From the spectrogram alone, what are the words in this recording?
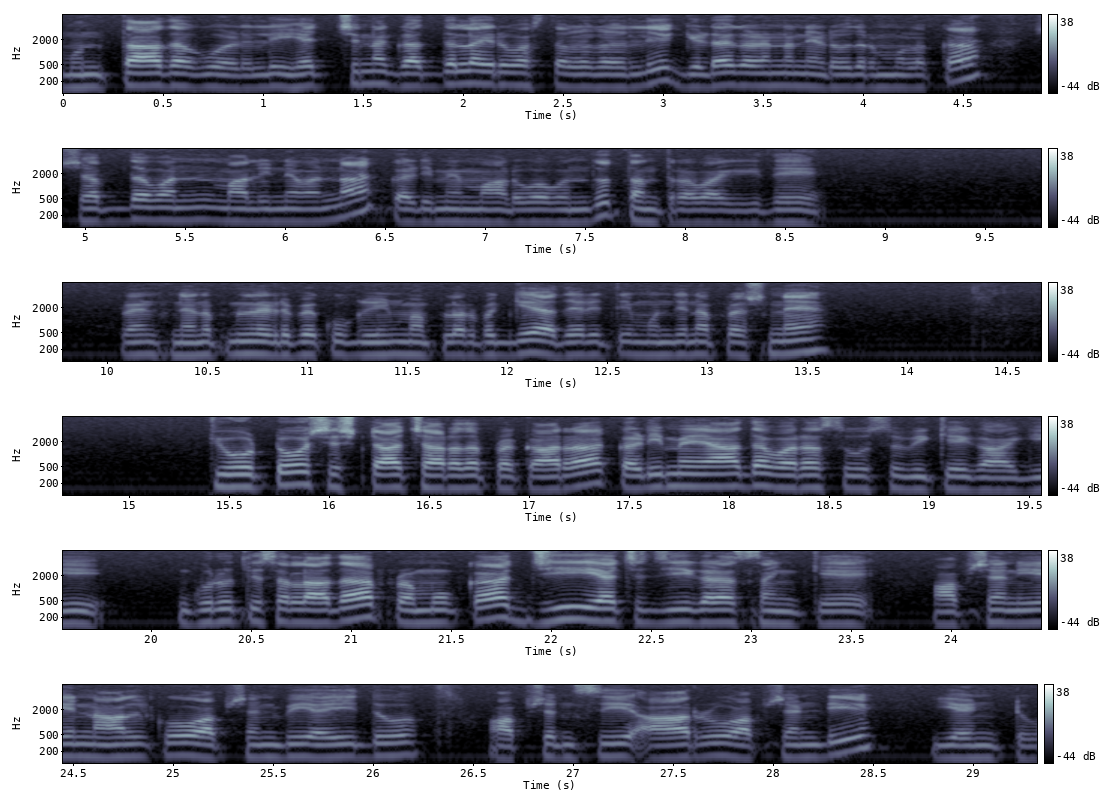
ಮುಂತಾದವುಗಳಲ್ಲಿ, ಹೆಚ್ಚಿನ ಗದ್ದಲ ಇರುವ ಸ್ಥಳಗಳಲ್ಲಿ ಗಿಡಗಳನ್ನು ನೆಡುವುದರ ಮೂಲಕ ಶಬ್ದವನ್ನು ಮಾಲಿನ್ಯವನ್ನು ಕಡಿಮೆ ಮಾಡುವ ಒಂದು ತಂತ್ರವಾಗಿದೆ. ಫ್ರೆಂಡ್ಸ್, ನೆನಪಿನಲ್ಲಿಡಬೇಕು, ಗ್ರೀನ್ ಮಪ್ಲರ್ ಬಗ್ಗೆ ಅದೇ ರೀತಿ ಮುಂದಿನ ಪ್ರಶ್ನೆ. ಕ್ಯೋಟೋ ಶಿಷ್ಟಾಚಾರದ ಪ್ರಕಾರ ಕಡಿಮೆಯಾದ ಹೊರಸೂಸುವಿಕೆಗಾಗಿ ಗುರುತಿಸಲಾದ ಪ್ರಮುಖ ಜಿ ಎಚ್ ಜಿಗಳ ಸಂಖ್ಯೆ. ಆಪ್ಷನ್ ಎ ನಾಲ್ಕು, ಆಪ್ಷನ್ ಬಿ ಐದು, ಆಪ್ಷನ್ ಸಿ ಆರು, ಆಪ್ಷನ್ ಡಿ ಎಂಟು.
